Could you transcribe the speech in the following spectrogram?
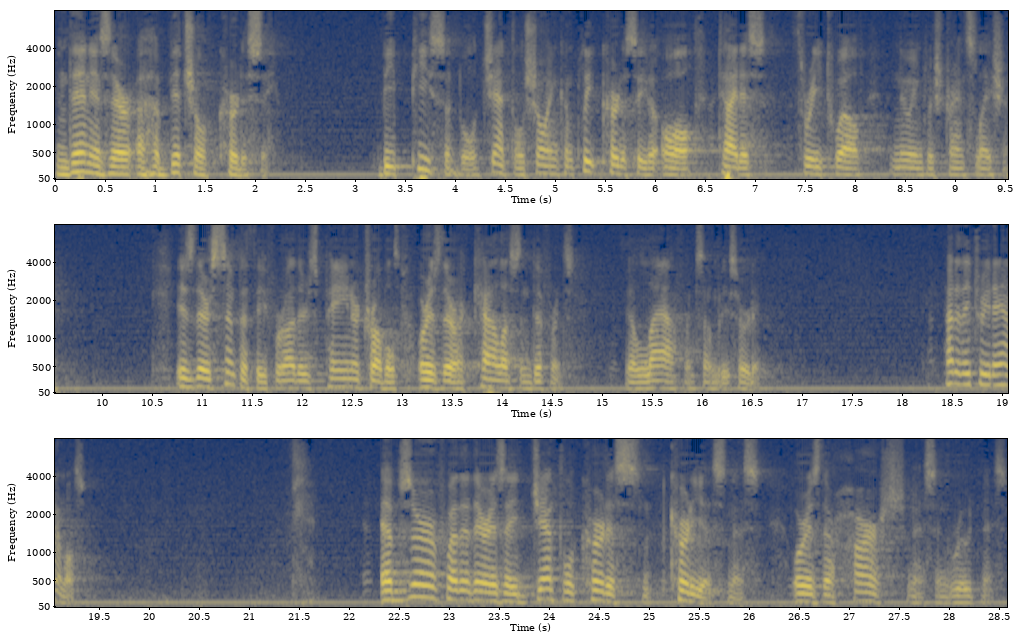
And then is there a habitual courtesy? Be peaceable, gentle, showing complete courtesy to all. Titus 3:12, New English Translation. Is there sympathy for others' pain or troubles, or is there a callous indifference? They'll laugh when somebody's hurting. How do they treat animals? Observe whether there is a gentle courteousness, or is there harshness and rudeness.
